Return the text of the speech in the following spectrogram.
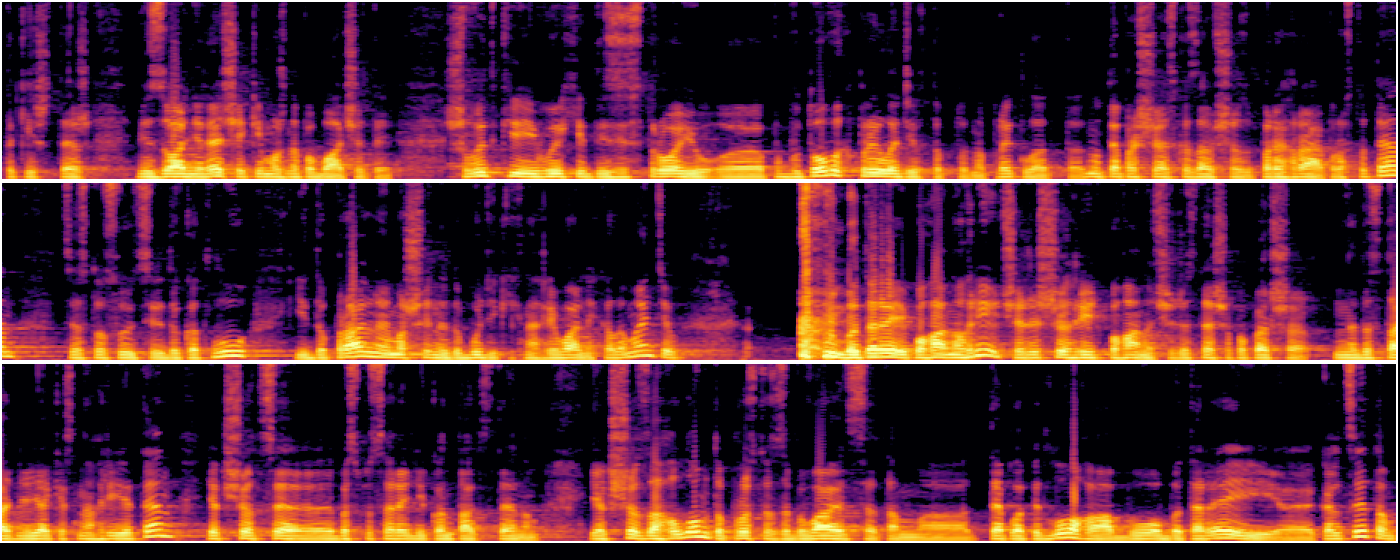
такі ж теж візуальні речі, які можна побачити. Швидкий вихід зі строю е, побутових приладів, тобто, наприклад, ну те, про що я сказав, що переграє просто тен, це стосується і до котлу, і до пральної машини, до будь-яких нагрівальних елементів. Батареї погано гріють, через що гріють погано, через те, що, по-перше, недостатньо якісно гріє тен, якщо це е, безпосередній контакт з теном. Якщо загалом, то просто забиваються там е, тепла підлога або батареї е, кальцитом,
